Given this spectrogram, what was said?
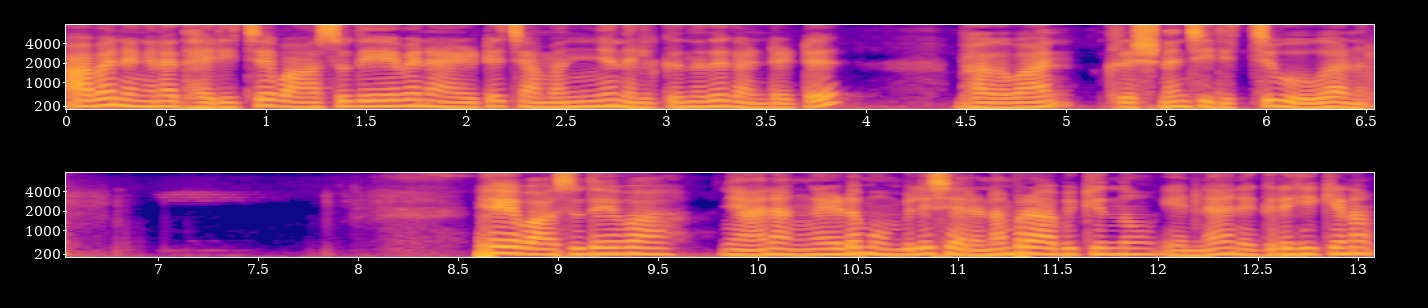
അവൻ ഇങ്ങനെ ധരിച്ച് വാസുദേവനായിട്ട് ചമഞ്ഞ് നിൽക്കുന്നത് കണ്ടിട്ട് ഭഗവാൻ കൃഷ്ണൻ ചിരിച്ചു പോവുകയാണ്. ഹേ വാസുദേവ ഞാൻ അങ്ങയുടെ മുമ്പിൽ ശരണം പ്രാപിക്കുന്നു. എന്നെ അനുഗ്രഹിക്കണം.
